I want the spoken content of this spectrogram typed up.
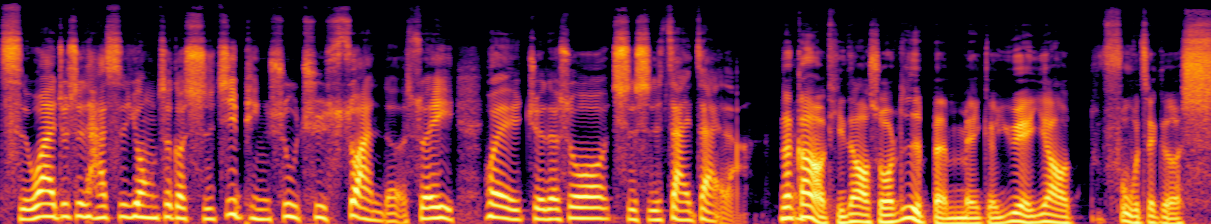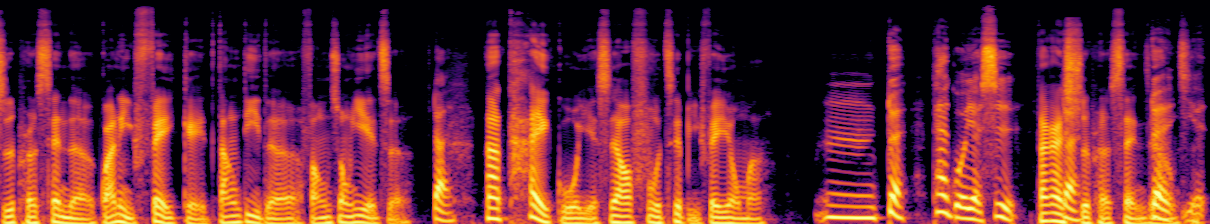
此外，就是它是用这个实际坪数去算的，所以会觉得说实实在在啦。那刚好提到说，日本每个月要付这个十 percent 的管理费给当地的房仲业者。对，那泰国也是要付这笔费用吗？嗯，对，泰国也是，大概十 percent 这样子，对，也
